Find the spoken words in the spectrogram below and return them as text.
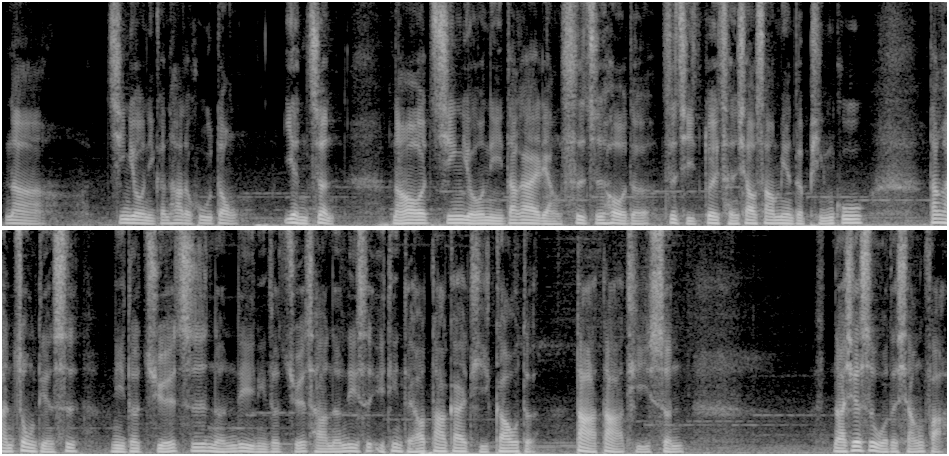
那经由你跟他的互动验证，然后经由你大概两次之后的自己对成效上面的评估，当然重点是你的觉知能力、你的觉察能力是一定得要大概提高的，大大提升。哪些是我的想法？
